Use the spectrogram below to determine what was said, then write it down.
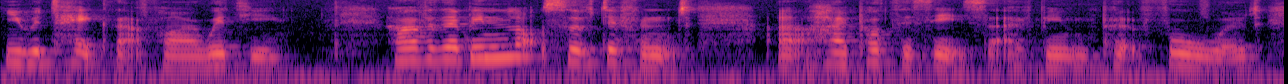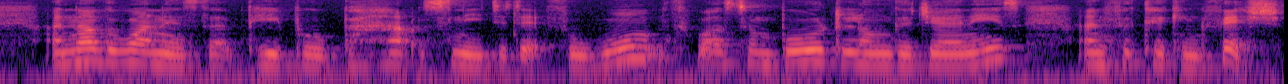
you would take that fire with you. However, there have been lots of different uh, hypotheses that have been put forward. Another one is that people perhaps needed it for warmth whilst on board longer journeys and for cooking fish.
